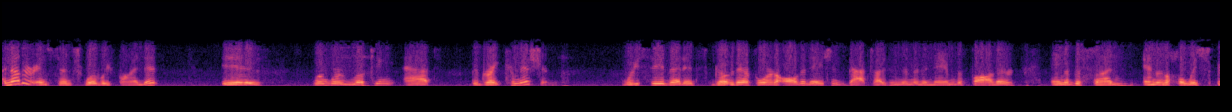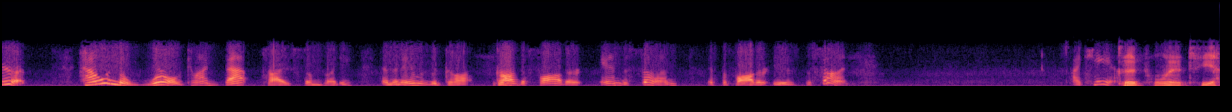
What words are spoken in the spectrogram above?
Another instance where we find it is when we're looking at the Great Commission. We see that it's go therefore into all the nations, baptizing them in the name of the Father and of the Son and of the Holy Spirit. How in the world can I baptize somebody in the name of the God, God the Father and the Son if the Father is the Son? I can't. Good point. Yeah.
